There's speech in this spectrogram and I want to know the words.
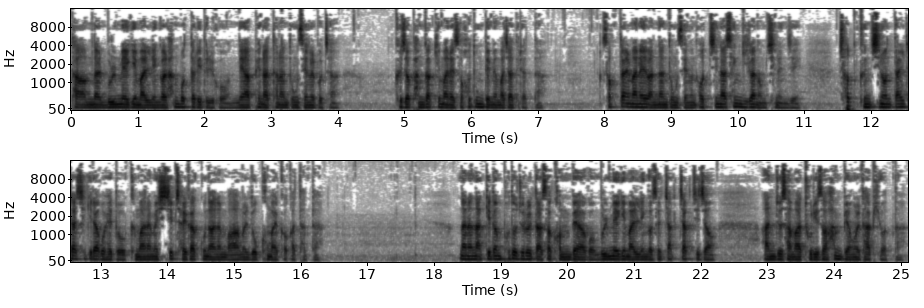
다음날 물맥이 말린 걸 한 보따리 들고 내 앞에 나타난 동생을 보자 그저 반갑기만 해서 허둥대며 맞아들였다. 석 달 만에 만난 동생은 어찌나 생기가 넘치는지 첫 근친혼 딸 자식이라고 해도 그만하면 시집 잘 갔구나 하는 마음을 놓고 말 것 같았다. 나는 아끼던 포도주를 따서 건배하고 물맥이 말린 것을 짝짝 찢어 안주 삼아 둘이서 한 병을 다 비웠다.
